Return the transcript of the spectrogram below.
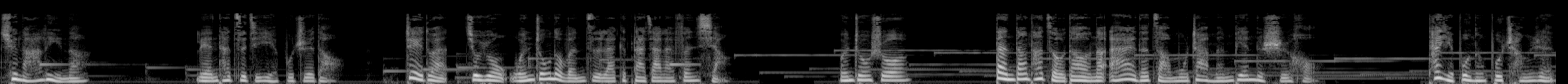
去哪里呢？连他自己也不知道，这段就用文中的文字来跟大家来分享。文中说：“但当他走到那矮矮的枣木栅门边的时候，他也不能不承认，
